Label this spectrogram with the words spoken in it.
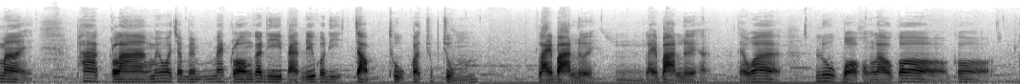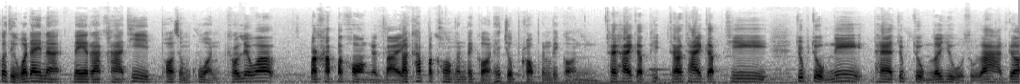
ไม่ ภาคกลางไม่ว่าจะเป็นแม่กลองก็ดี8ริ้วก็ดี จับถูกกว่าจุ๊บจุ๋มหลายบาทเลย อืม หลายบาทเลยฮะ แต่ว่าลูกบ่อของเราก็ก็ก็ถือว่าได้นะในราคาที่พอสมควร เขาเรียกว่า ประคับประคองกันไปประคับประคองกันไปก่อนให้จบครอบกันไปก่อนอืมคล้ายๆกับพี่คล้ายๆกับที่จุ๊บจุ่มนี่แพรจุ๊บจุ่มเราอยู่สุราษฎร์ก็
